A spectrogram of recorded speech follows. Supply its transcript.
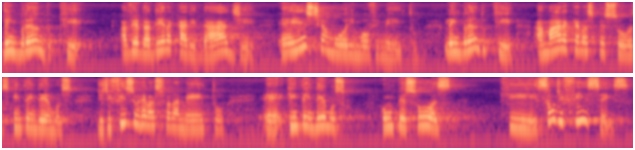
lembrando que a verdadeira caridade é este amor em movimento. Lembrando que amar aquelas pessoas que entendemos de difícil relacionamento, é, que entendemos como pessoas que são difíceis,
